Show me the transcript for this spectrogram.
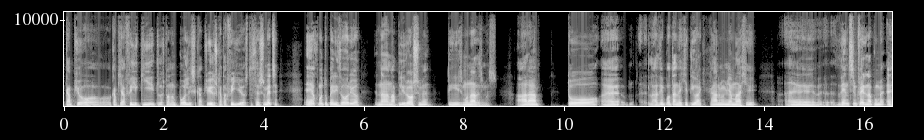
κάποιο, κάποια φιλική τέλος πάντων πόλη, σε κάποιο είδους καταφύγιο, ας το θέσουμε έτσι, έχουμε το περιθώριο να αναπληρώσουμε τις μονάδες μας. Άρα το, ε, δηλαδή όταν έρχεται η ώρα και κάνουμε μια μάχη ε, δεν συμφέρει να πούμε ε,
